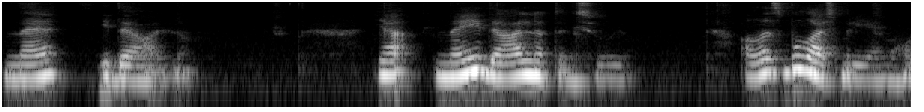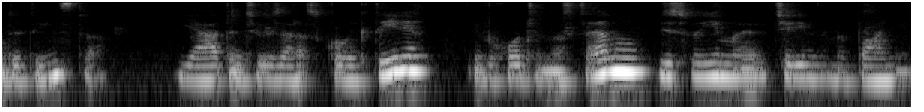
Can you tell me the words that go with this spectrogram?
не ідеально. Я не ідеально танцюю. Але збулась мрія мого дитинства. Я танцюю зараз в колективі і виходжу на сцену зі своїми чарівними пані.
